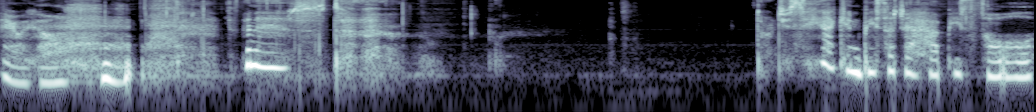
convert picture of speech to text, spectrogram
there we go. Finished. Don't you see? I can be such a happy soul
